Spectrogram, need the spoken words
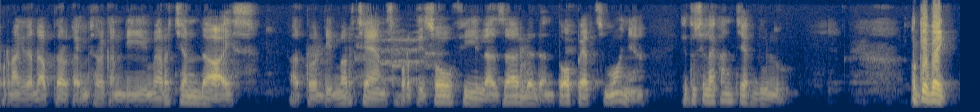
pernah kita daftar kayak misalkan di merchandise atau di merchant seperti Shopee, Lazada dan Topet semuanya, itu silahkan cek dulu. Oke baik,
